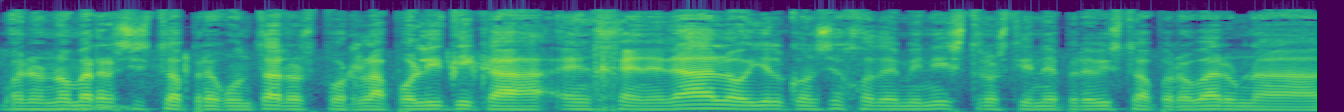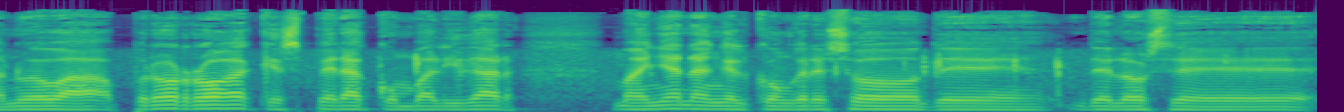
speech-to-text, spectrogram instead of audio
Bueno, no me resisto a preguntaros por la política en general. Hoy el Consejo de Ministros tiene previsto aprobar una nueva prórroga que espera convalidar mañana en el Congreso de, de los eh,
